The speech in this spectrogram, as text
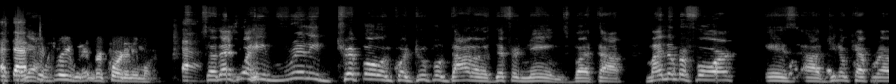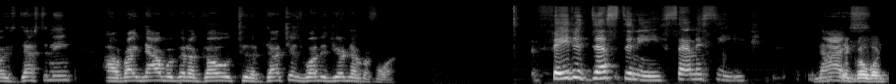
at that Yeah. Point. three, we didn't record anymore. So that's why he really triple and quadruple down on the different names. But uh, my number four is uh, Gino Caporelli's Destiny. Uh, right now, we're gonna go to the Duchess. What is your number four? Faded Destiny, Sammy C. Nice, good one.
